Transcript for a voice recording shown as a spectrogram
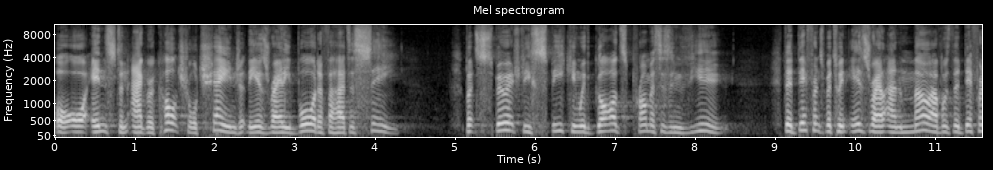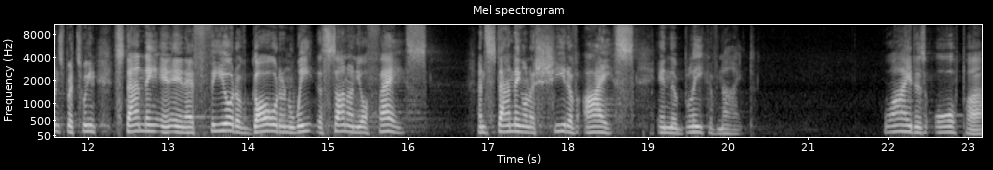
or, or instant agricultural change at the Israeli border for her to see but spiritually speaking, with God's promises in view. The difference between Israel and Moab was the difference between standing in, in, a field of gold and wheat, the sun on your face, and standing on a sheet of ice in the bleak of night. Why does Orpah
